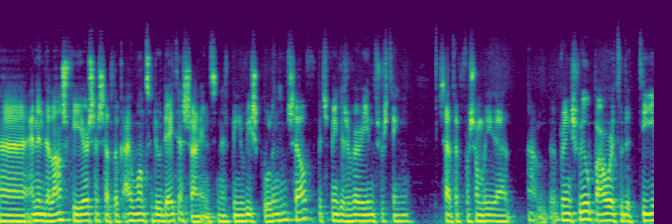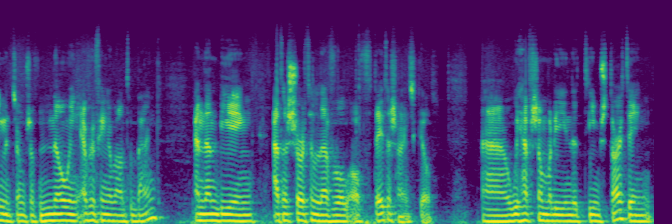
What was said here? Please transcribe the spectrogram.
and in the last few years, I said, look, I want to do data science, and has been reschooling himself, which I think is a very interesting setup for somebody that um, brings real power to the team in terms of knowing everything around the bank, and then being at a certain level of data science skills. Uh, we have somebody in the team starting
